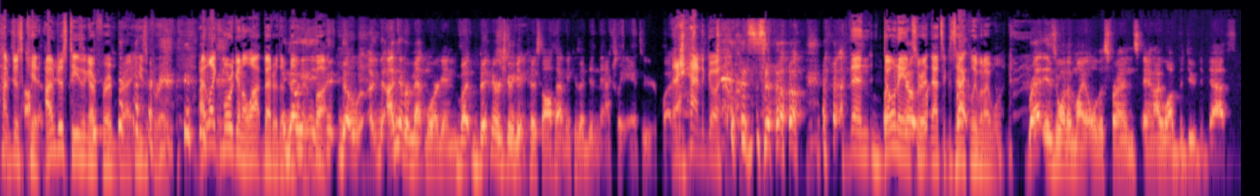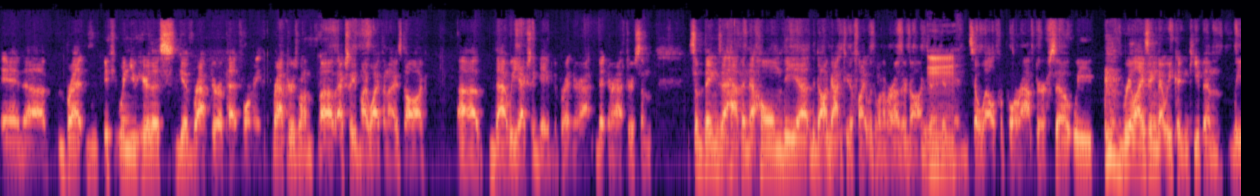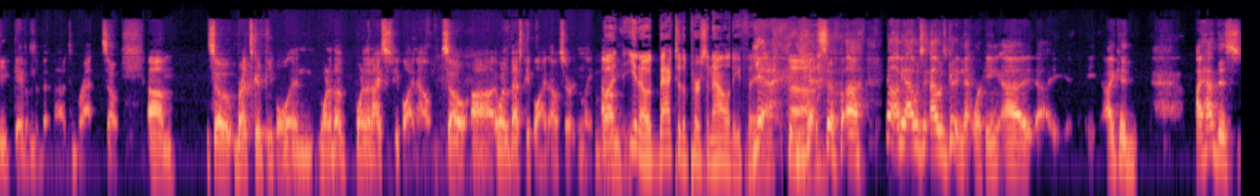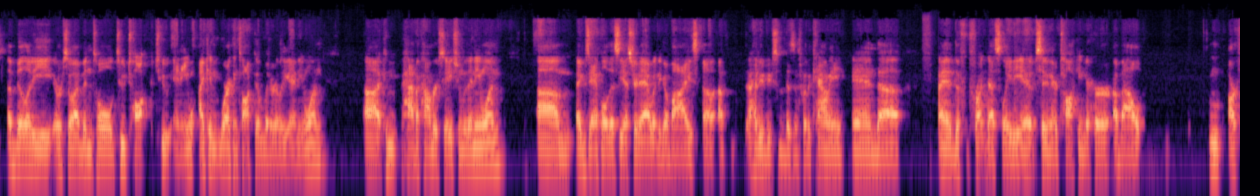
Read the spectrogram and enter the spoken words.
I'm just kidding. I'm just teasing our friend Brett. He's great. I like Morgan a lot better than no, Bittner, but no, I've never met Morgan, but Bittner is going to get pissed off at me because I didn't actually answer your question. I had to go ahead. so, then don't answer no, it. That's exactly Brett, what I want. Brett is one of my oldest friends, and I love the dude to death. And uh, Brett, if when you hear this, give Raptor a pet for me. Raptor is one of uh, actually my wife and I's dog uh, that we actually gave to Bittner, Bittner after some some things that happened at home. The uh, the dog got into a fight with one of our other dogs, mm. and it didn't end so well for poor Raptor. So we, realizing that we couldn't keep him, we gave him to, uh, to Brett. So, um, so Brett's good people and one of the one of the nicest people I know. So uh, one of the best people I know, certainly. But um, you know, back to the personality thing. Yeah, uh, yeah. So uh, no, I mean, I was I was good at networking. Uh, I could I have this ability, or so I've been told, to talk to anyone. I can where I can talk to literally anyone. Uh, can have a conversation with anyone. Um, example of this yesterday, I went to go buy. Uh, a, I had to do some business with the county, and uh, I had the front desk lady ended up sitting there talking to her about our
